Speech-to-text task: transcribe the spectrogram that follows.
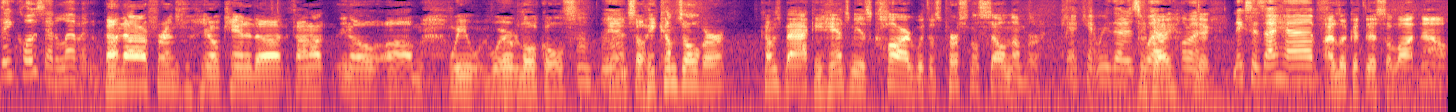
they closed at 11. found out our friends, you know, Canada. Found out, you know, um, we we're locals, Mhm. and so he comes over, comes back, and hands me his card with his personal cell number. Okay, I can't read that as well. Okay, Hold on. Nick. Nick, says I have. I look at this a lot now.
